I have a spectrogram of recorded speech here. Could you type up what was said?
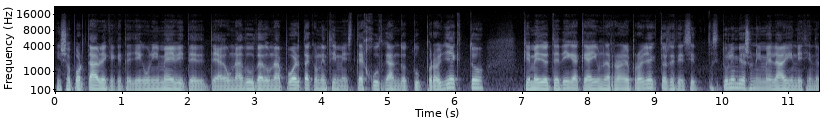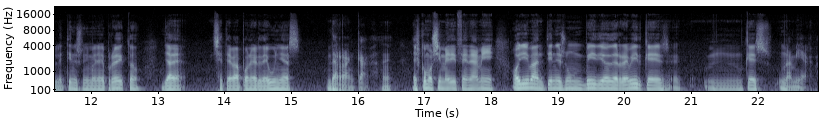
insoportable que que te llegue un email y te, haga una duda de una puerta, que uno encima esté juzgando tu proyecto, que medio te diga que hay un error en el proyecto. Es decir, si, si tú le envías un email a alguien diciéndole tienes un email en el proyecto, ya se te va a poner de uñas de arrancada. ¿eh? Es como si me dicen a mí, oye Iván, tienes un vídeo de Revit que es, mm, que es una mierda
